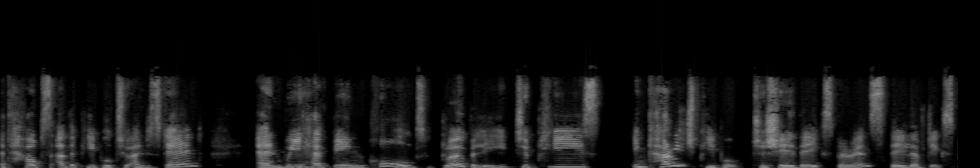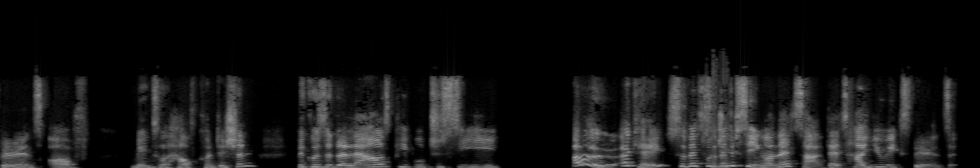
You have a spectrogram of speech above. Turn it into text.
It helps other people to understand. And we have been called globally to please encourage people to share their experience, their lived experience of mental health condition, because it allows people to see, oh, okay, so that's what you're seeing on that side. That's how you experience it.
